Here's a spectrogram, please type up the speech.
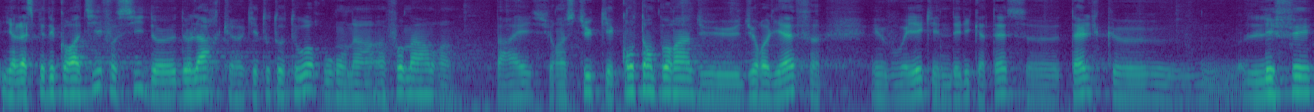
Il y a l'aspect décoratif aussi de, l'arc qui est tout autour, où on a un faux marbre, pareil, sur un stuc qui est contemporain du relief et vous voyez qu'il y a une délicatesse euh, telle que l'effet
